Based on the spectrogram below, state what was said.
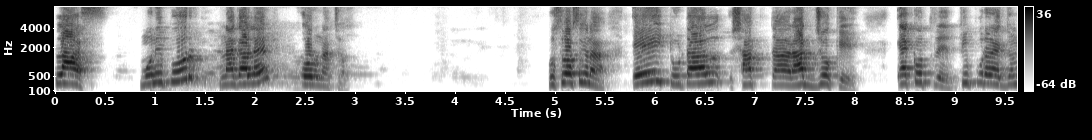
প্লাস মণিপুর, নাগাল্যান্ড, অরুণাচল। বুঝতে পারছ না এই টোটাল সাতটা রাজ্যকে একত্রে ত্রিপুরার একজন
